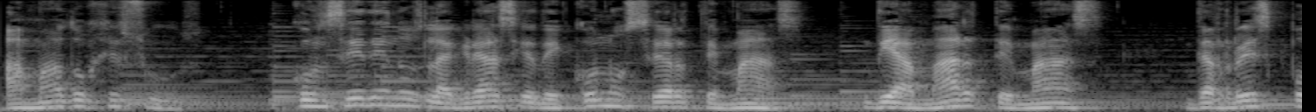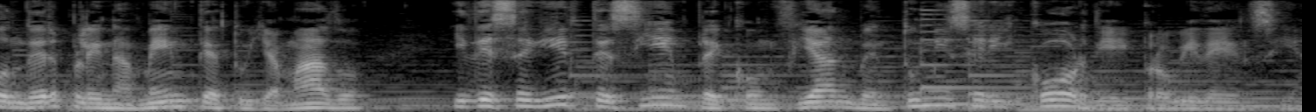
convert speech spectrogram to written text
Amado Jesús, concédenos la gracia de conocerte más, de amarte más, de responder plenamente a tu llamado, y de seguirte siempre confiando en tu misericordia y providencia.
